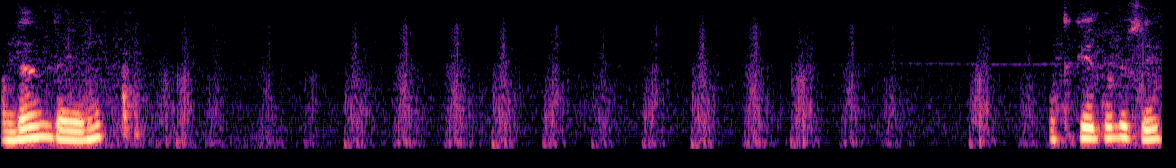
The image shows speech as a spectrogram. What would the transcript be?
안 되는데, 얘는? 어떻게 해도르지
